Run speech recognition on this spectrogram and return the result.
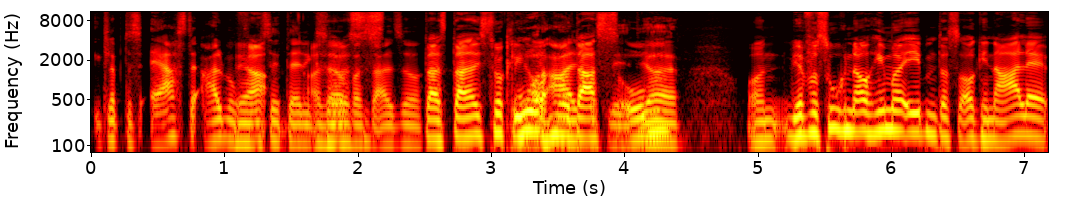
ich glaube, das erste Album Ja, von Satanic also das Surfers. ist Also Das, da ist wirklich auch nur das Lied. oben. Ja, Und wir versuchen auch immer eben das Originale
